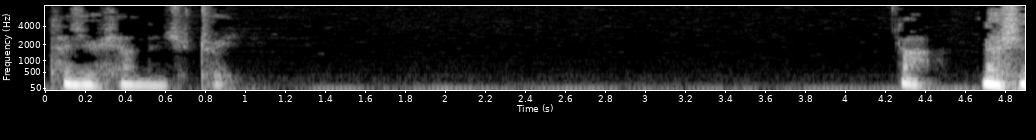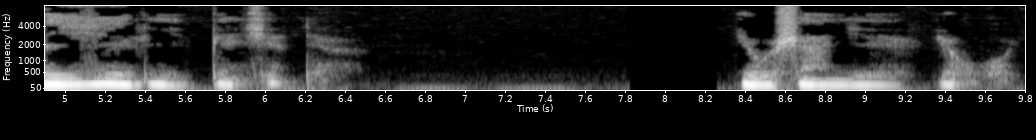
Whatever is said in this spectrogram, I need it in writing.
他就向那去追，啊，那是业力变现的，有善业，有恶业，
